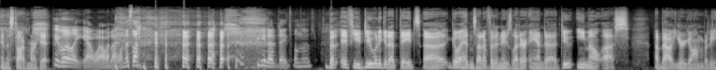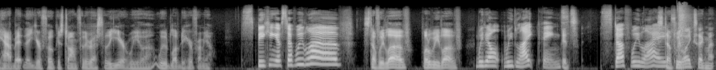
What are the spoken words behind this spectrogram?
in the stock market. People are like, yeah, why would I want to sign up to get updates on this? But if you do want to get updates, uh, go ahead and sign up for the newsletter and uh, do email us about your yawn-worthy habit that you're focused on for the rest of the year. We uh, we would love to hear from you. Speaking of stuff we love, Stuff we love. What do we love? we don't we like things. It's stuff we like. stuff we like segment.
